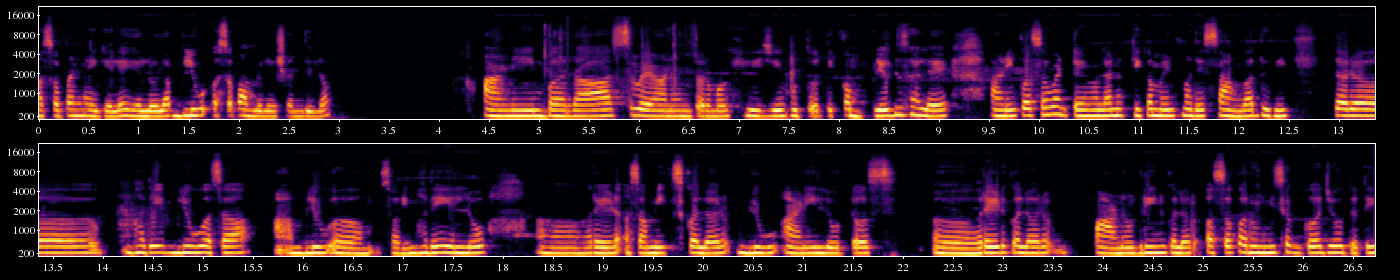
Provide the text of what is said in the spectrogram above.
असं पण नाही केलं येल्लोला ब्ल्यू असं कॉम्बिनेशन दिलं. आणि बराच वेळानंतर मग हे जे होतं ते कंप्लीट झालं आहे आणि कसं वाटतं आहे मला नक्की कमेंटमध्ये सांगा तुम्ही. तर मध्ये ब्ल्यू असा ब्ल्यू सॉरी मध्ये येल्लो रेड असा मिक्स कलर ब्ल्यू आणि लोटस रेड कलर पानं ग्रीन कलर असं करून मी सगळं जे होतं ते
